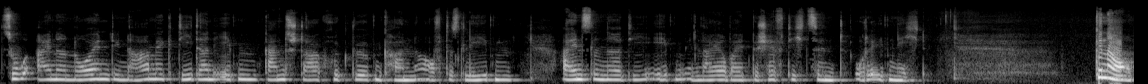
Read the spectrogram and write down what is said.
zu einer neuen Dynamik, die dann eben ganz stark rückwirken kann auf das Leben Einzelner, die eben in Leiharbeit beschäftigt sind oder eben nicht. Genau,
